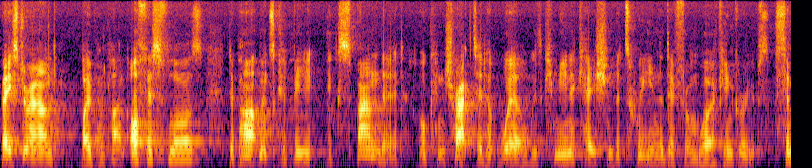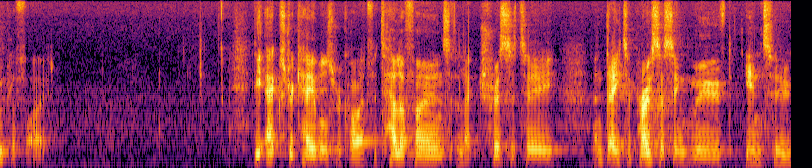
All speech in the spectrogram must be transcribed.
Based around open plan office floors, departments could be expanded or contracted at will with communication between the different working groups simplified. The extra cables required for telephones, electricity, and data processing moved into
